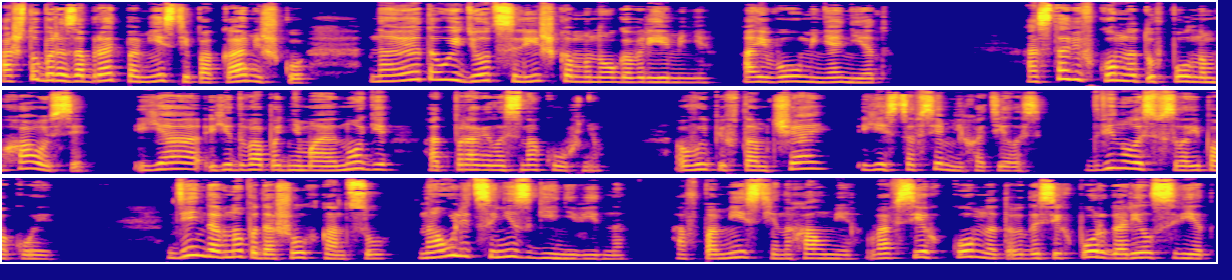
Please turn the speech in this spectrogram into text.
а чтобы разобрать поместье по камешку, на это уйдет слишком много времени, а его у меня нет. Оставив комнату в полном хаосе, я, едва поднимая ноги, отправилась на кухню. Выпив там чай, есть совсем не хотелось, двинулась в свои покои. День давно подошел к концу, на улице низги не видно, а в поместье на холме во всех комнатах до сих пор горел свет,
